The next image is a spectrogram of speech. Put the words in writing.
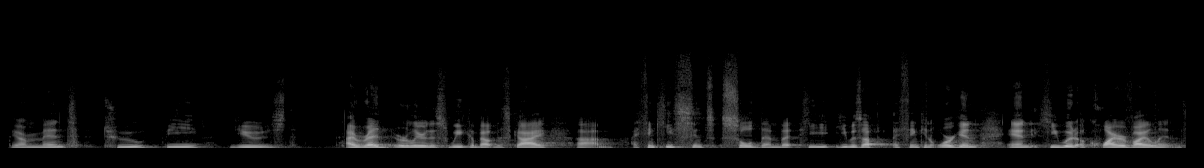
They are meant to be used. I read earlier this week about this guy. Um, I think he's since sold them, but he, he was up, I think, in Oregon, and he would acquire violins.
